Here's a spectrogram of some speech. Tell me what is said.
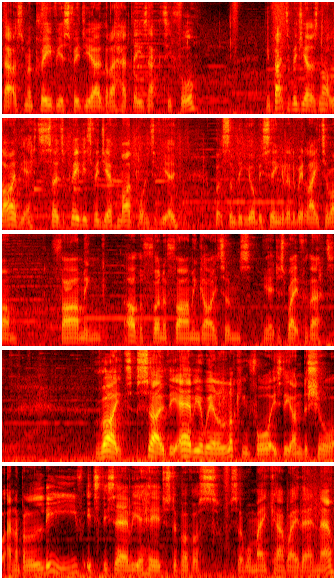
That was from a previous video that I had these active for. In fact, a video that's not live yet. So it's a previous video from my point of view, but something you'll be seeing a little bit later on. Farming. Oh, the fun of farming items. Yeah, just wait for that. Right, so the area we're looking for is the undershore, and I believe it's this area here just above us. So we'll make our way there now.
